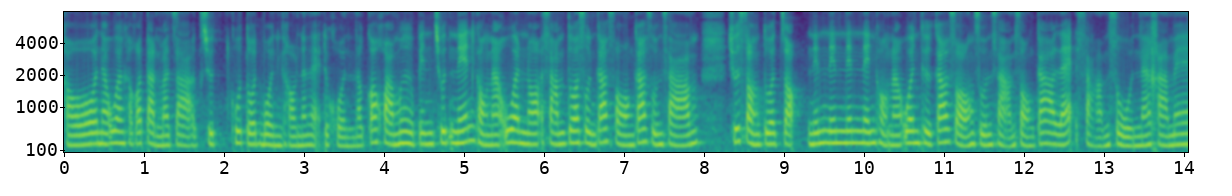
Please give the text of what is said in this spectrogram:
เขานาอ้วนเขาก็ตัดมาจากชุดคู่โต๊ดบนเขานั่นแหละทุกคน แล้วก็ขวามือเป็นชุดเน้นของนาอ้วนเนาะ3ตัว092 903ชุด2ตัวเจาะเน้นเน้นเน้นเน้นของนาอ้วนคือ92 03 29และ30นะคะแม่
